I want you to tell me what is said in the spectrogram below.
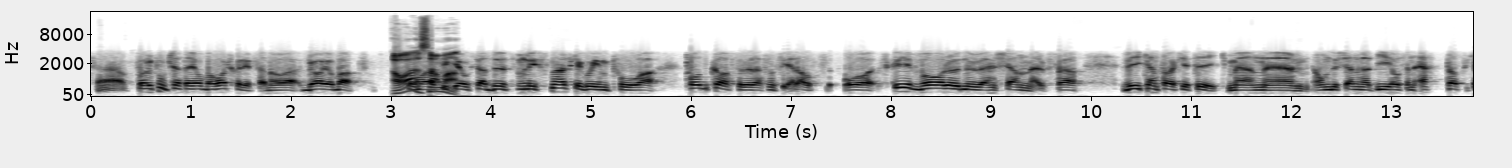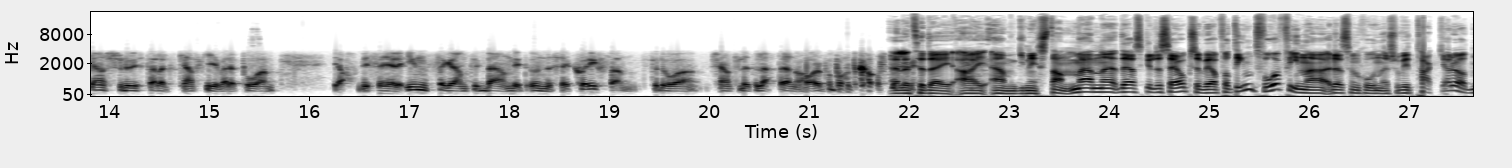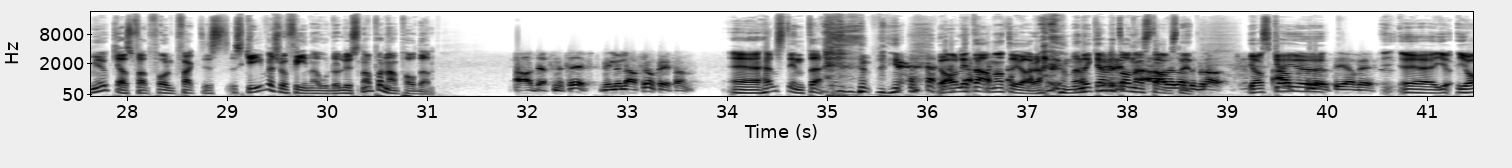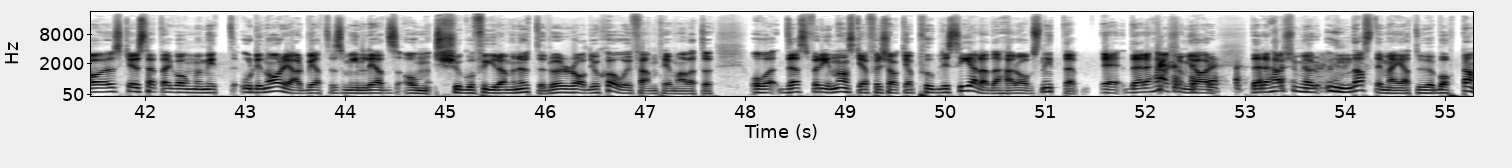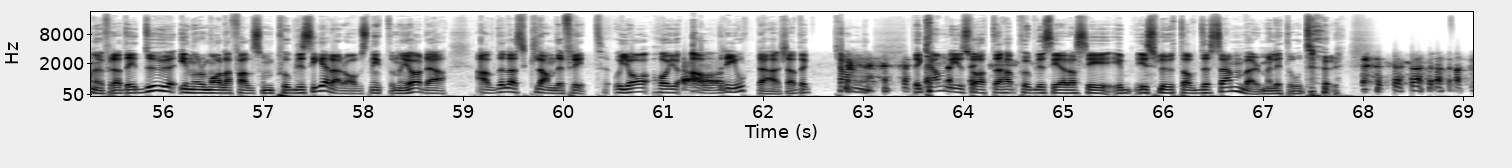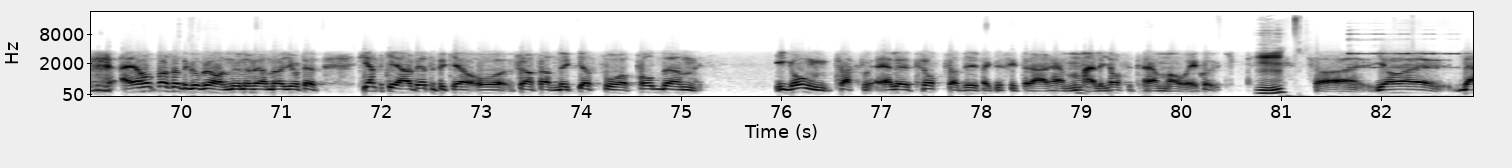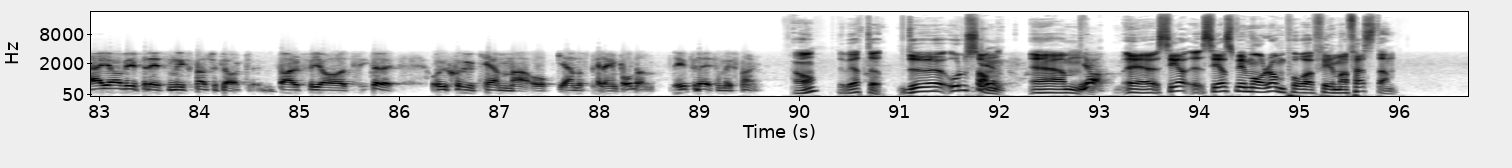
Så får du fortsätta jobba hårt, sheriffen. Och bra jobbat! Ja, detsamma. tycker jag också att du som lyssnar ska gå in på podcaster och recensera oss. Och skriv vad du nu än känner. För att vi kan ta kritik, men eh, om du känner att ge oss en etta så kanske du istället kan skriva det på, ja, vi säger Instagram till bandit understreck sheriffen, för då känns det lite lättare än att ha det på podcast. Eller till dig, I am Gnistan. Men eh, det jag skulle säga också, vi har fått in två fina recensioner, så vi tackar ödmjukast för att folk faktiskt skriver så fina ord och lyssnar på den här podden. Ja, definitivt. Vill du läsa dem, sheriffen? Eh, helst inte. jag har lite annat att göra, men det kan vi ta nästa Ja, avsnitt. Jag ska ju... Absolut. Eh, jag- ska ju sätta igång med mitt ordinarie arbete som inleds om 24 minuter. Då är det radioshow i fem timmar, vet du. Och dessförinnan ska jag försöka publicera det här avsnittet. Eh, det, är det, här som gör, det är det här som gör ondast i mig att du är borta nu, för att det är du i normala fall som publicerar avsnitten och gör det alldeles klanderfritt. Och jag har ju aldrig gjort det här, så det kan, det kan bli så att det här publiceras i, i, i slutet av december med lite otur. Jag hoppas att det går bra nu när vi ändå har gjort ett helt okej arbete tycker jag och framförallt lyckats få podden igång tack, eller trots att vi faktiskt sitter här hemma, eller jag sitter hemma och är sjuk. Mm. Så ja, det här gör vi för dig som lyssnar såklart. Varför jag sitter och är sjuk hemma och ändå spelar in podden. Det är ju för dig som lyssnar. Ja, det vet du. Du, Olsson. Grymt. ehm, Ja. eh, se, ses vi imorgon på firmafesten?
